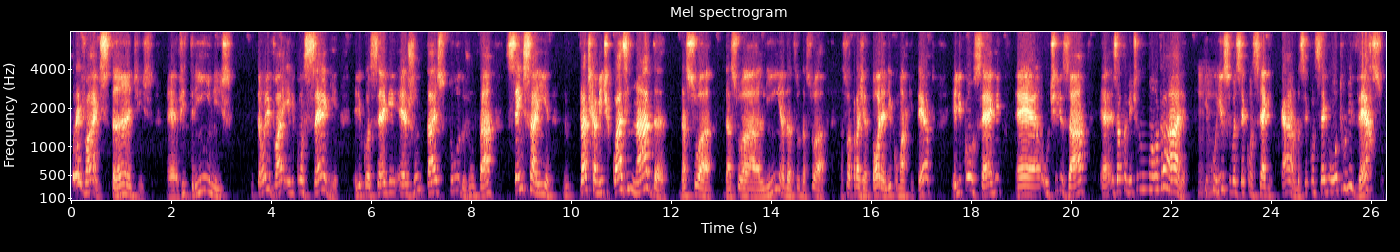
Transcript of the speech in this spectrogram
por aí vai, estandes, é, vitrines. Então ele vai, ele consegue, ele consegue é, juntar isso tudo, juntar sem sair praticamente quase nada da sua da sua linha, da, da sua da sua trajetória ali como arquiteto, ele consegue é, utilizar é, exatamente numa outra área. Uhum. E com isso você consegue, cara, você consegue um outro universo.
